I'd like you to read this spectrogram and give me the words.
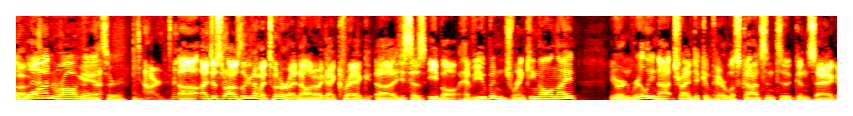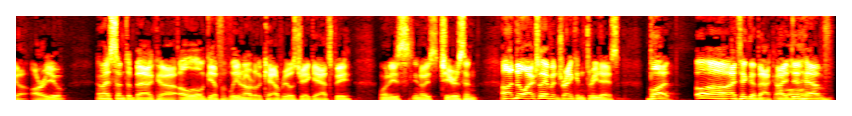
one wrong answer. Darn. Uh, I just I was looking at my Twitter right now, and our guy Craig, uh, he says, "Ebo, have you been drinking all night? You're really not trying to compare Wisconsin to Gonzaga, are you?" and I sent him back uh, a little gif of Leonardo DiCaprio's Jay Gatsby when he's you know he's cheersing. Uh, no, I actually, I haven't drank in three days, but uh, I take that back. I did Oh. have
